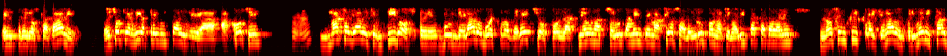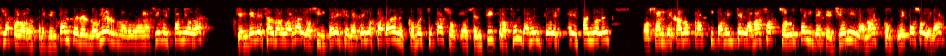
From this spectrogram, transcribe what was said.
entre los catalanes. Por eso querría preguntarle a, a José más allá de sentiros eh, vulnerados vuestros derechos por la acción absolutamente mafiosa de grupos nacionalistas catalanes, no sentís traicionado en primera instancia por los representantes del gobierno de la nación española que en vez de salvaguardar los intereses de aquellos catalanes, como es tu caso, que os sentís profundamente españoles, os han dejado prácticamente en la más absoluta indefensión y en la más completa soledad.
